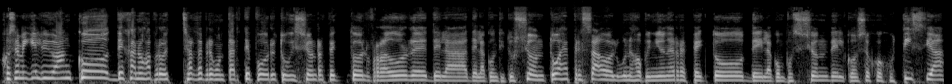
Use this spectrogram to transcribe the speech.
José Miguel Vivanco, déjanos aprovechar de preguntarte por tu visión respecto del borrador de la, de la Constitución. Tú has expresado algunas opiniones respecto de la composición del Consejo de Justicia,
